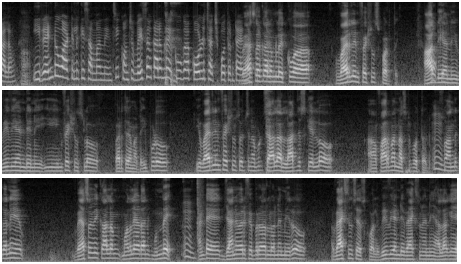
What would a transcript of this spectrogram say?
కాలం. ఈ రెండు వాటికి సంబంధించి కొంచెం వేసవి కాలంలో ఎక్కువగా కోళ్ళు చచ్చిపోతుంటాయి వేసవికాలంలో ఎక్కువ వైరల్ ఇన్ఫెక్షన్స్ పడతాయి. ఆర్డి అని వివిఎండి అని ఈ ఇన్ఫెక్షన్స్లో పడతాయి అన్నమాట ఇప్పుడు ఈ వైరల్ ఇన్ఫెక్షన్స్ వచ్చినప్పుడు చాలా లార్జ్ స్కేల్లో ఫార్మర్ నష్టపోతాడు. సో అందుకని వేసవి కాలం మొదలయ్యడానికి ముందే అంటే జనవరి ఫిబ్రవరిలోనే మీరు వ్యాక్సిన్స్ వేసుకోవాలి. వివిఎండి వ్యాక్సిన్ అని అలాగే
